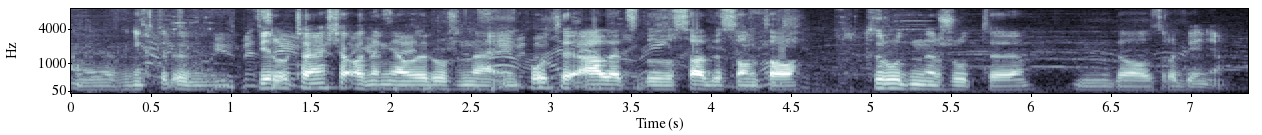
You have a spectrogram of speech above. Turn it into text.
W, w wielu częściach one miały różne inputy, ale co do zasady są to trudne rzuty do zrobienia.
